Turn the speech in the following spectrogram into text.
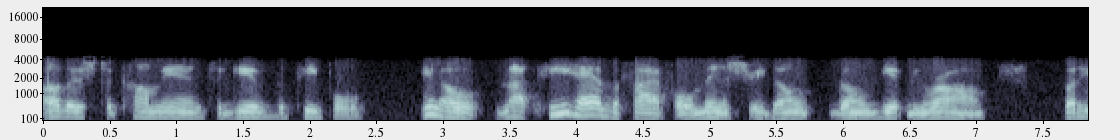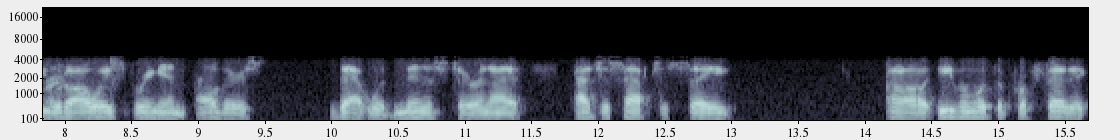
others to come in to give the people, you know, not he had the fivefold ministry, don't don't get me wrong, but he right. would always bring in others that would minister and I I just have to say, uh, even with the prophetic,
